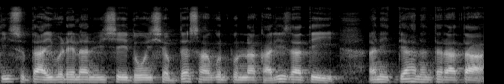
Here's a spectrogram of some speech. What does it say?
तीसुद्धा आईवडिलांविषयी दोन शब्द सांगून पुन्हा खाली जाते. आणि त्यानंतर आता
